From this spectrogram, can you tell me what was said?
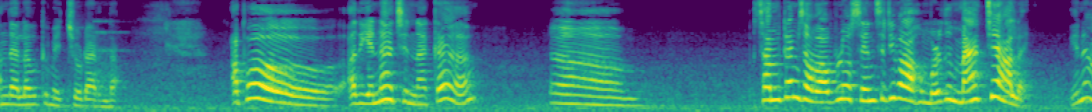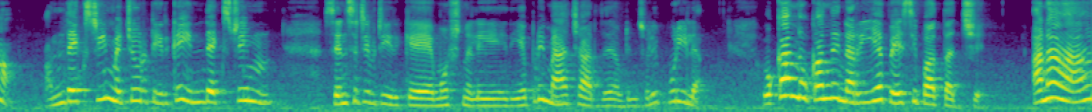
அந்த அளவுக்கு மெச்சோர்டாக இருந்தா. அப்போது அது என்னாச்சுன்னாக்கா சம்டைம்ஸ் அவள் அவ்வளோ சென்சிட்டிவ் ஆகும்பொழுது மேட்சே ஆலை. ஏன்னா அந்த எக்ஸ்ட்ரீம் மெச்சூரிட்டி இருக்கே இந்த எக்ஸ்ட்ரீம் சென்சிட்டிவிட்டி இருக்கே எமோஷ்னலி இது எப்படி மேட்ச் ஆகுது அப்படின்னு சொல்லி புரியல. உட்காந்து உட்காந்து நிறைய பேசி பார்த்தாச்சு. ஆனால்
